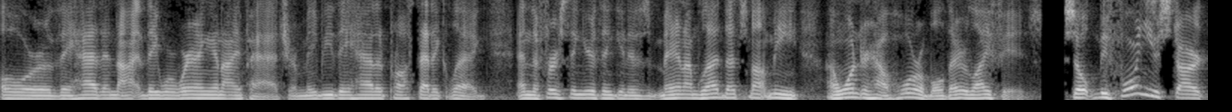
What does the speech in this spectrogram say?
Or they had an eye, they were wearing an eye patch, or maybe they had a prosthetic leg, and the first thing you're thinking is, "Man, I'm glad that's not me. I wonder how horrible their life is." So before you start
